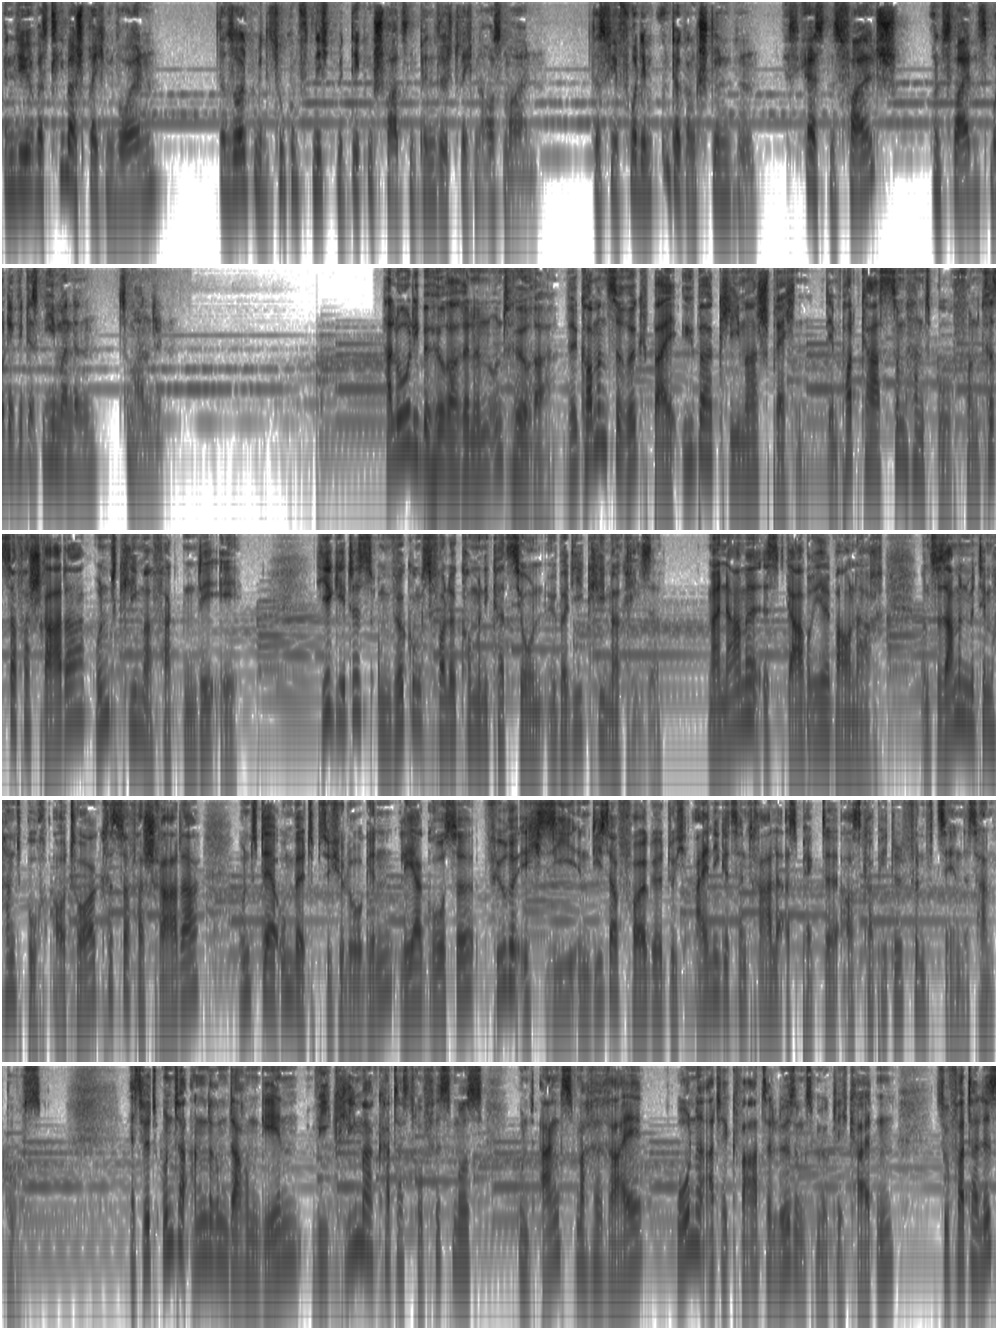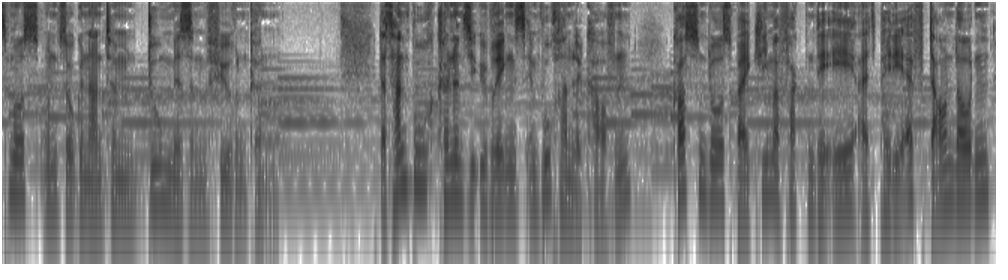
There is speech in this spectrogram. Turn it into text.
Wenn wir über das Klima sprechen wollen, dann sollten wir die Zukunft nicht mit dicken schwarzen Pinselstrichen ausmalen. Dass wir vor dem Untergang stünden, ist erstens falsch und zweitens motiviert es niemanden zum Handeln. Hallo liebe Hörerinnen und Hörer, willkommen zurück bei Über Klima sprechen, dem Podcast zum Handbuch von Christopher Schrader und klimafakten.de. Hier geht es um wirkungsvolle Kommunikation über die Klimakrise. Mein Name ist Gabriel Baunach und zusammen mit dem Handbuchautor Christopher Schrader und der Umweltpsychologin Lea Große führe ich Sie in dieser Folge durch einige zentrale Aspekte aus Kapitel 15 des Handbuchs. Es wird unter anderem darum gehen, wie Klimakatastrophismus und Angstmacherei ohne adäquate Lösungsmöglichkeiten zu Fatalismus und sogenanntem Doomism führen können. Das Handbuch können Sie übrigens im Buchhandel kaufen, kostenlos bei klimafakten.de als PDF downloaden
